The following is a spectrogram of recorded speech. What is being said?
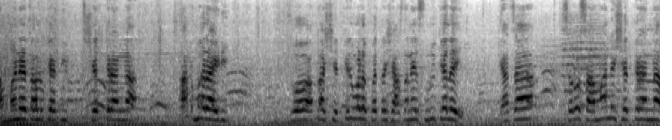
अंबने तालुक्यातील शेतकऱ्यांना फार्मर आय डी जो आपला शेतकरी ओळखपत्र शासनाने सुरू केलंय त्याचा सर्वसामान्य शेतकऱ्यांना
